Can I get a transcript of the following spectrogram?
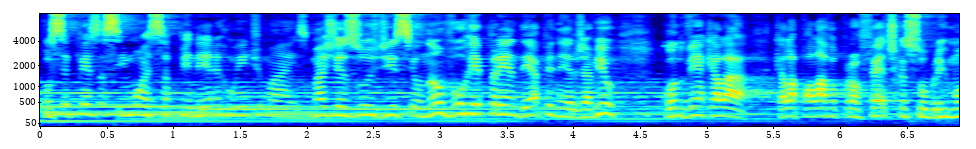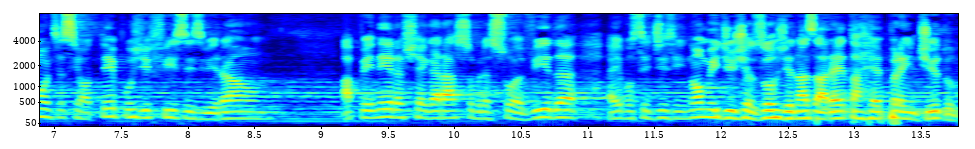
você pensa assim, essa peneira é ruim demais. Mas Jesus disse: Eu não vou repreender a peneira. Já viu? Quando vem aquela, aquela palavra profética sobre o irmão, diz assim: ó, tempos difíceis virão, a peneira chegará sobre a sua vida. Aí você diz: Em nome de Jesus de Nazaré, está repreendido.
